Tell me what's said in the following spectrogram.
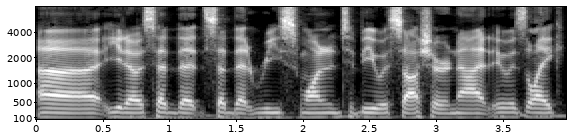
uh you know said that said that Rhys wanted to be with Sasha or not, it was like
